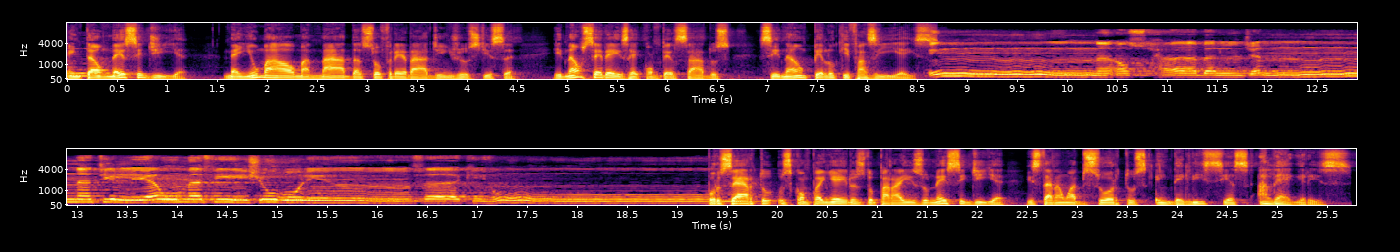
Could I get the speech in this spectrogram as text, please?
então, nesse dia, nenhuma alma nada sofrerá de injustiça, e não sereis recompensados, senão pelo que fazieis. Por certo, os companheiros do paraíso nesse dia estarão absortos em delícias alegres.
